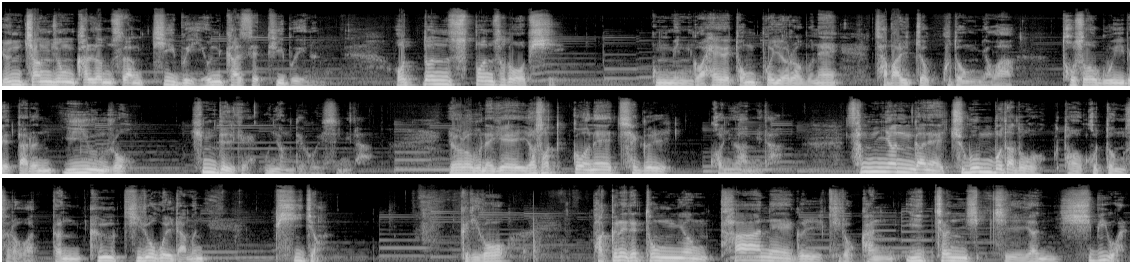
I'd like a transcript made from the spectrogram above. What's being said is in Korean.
윤창중 칼럼스랑 TV, 윤카세 TV는 어떤 스폰서도 없이 국민과 해외 동포 여러분의 자발적 구독료와 도서 구입에 따른 이윤으로 힘들게 운영되고 있습니다. 여러분에게 여섯 권의 책을 권유합니다. 3년간의 죽음보다도 더 고통스러웠던 그 기록을 담은 피정, 그리고 박근혜 대통령 탄핵을 기록한 2017년 12월.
